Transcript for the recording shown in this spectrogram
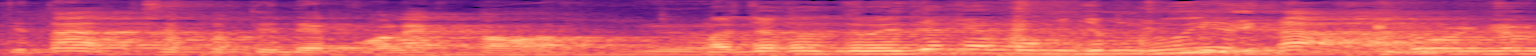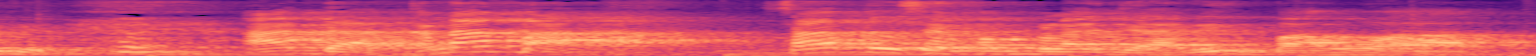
kita seperti debt collector. gitu. ngajak ke gereja kayak mau minjem duit kemudian ada. Kenapa? Satu saya mempelajari bahwa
